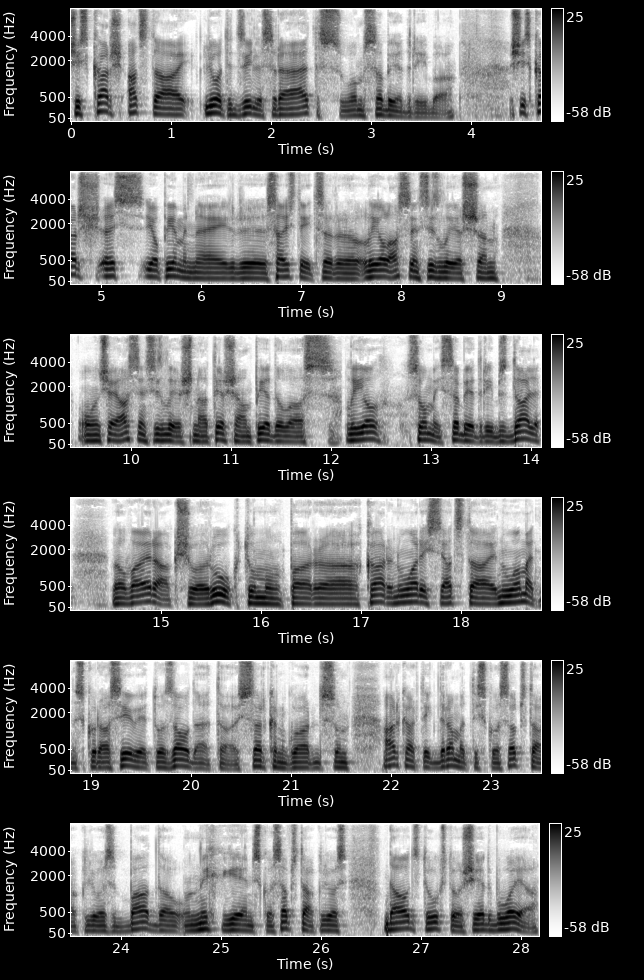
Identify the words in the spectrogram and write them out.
šis karš atstāja ļoti dziļas rētas Somu sabiedrībā. Šis karš, es jau pieminēju, ir saistīts ar lielu asins izliešanu, un šajā asins izliešanā tiešām piedalās liela Somijas sabiedrības daļa vēl vairāk šo rūkumu par kara norisi atstāja nometnes, kurās ievieto zaudētājus, sarkangvārdus un ārkārtīgi dramatiskos apstākļos, bada un nehigiēniskos apstākļos daudz tūkstoši iet bojā.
